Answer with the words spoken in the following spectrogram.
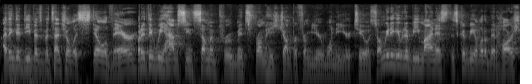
I think the defense potential is still there, but I think we have seen some improvements from his jumper from year one to year two. So I'm going to give it a B minus. This could be a little bit harsh.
